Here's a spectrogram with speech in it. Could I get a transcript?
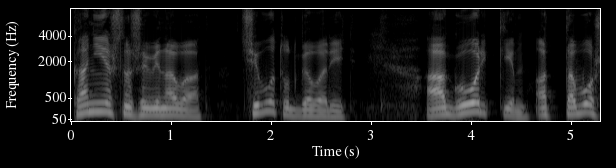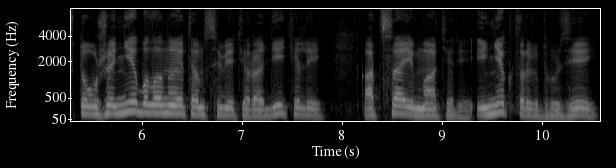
Конечно же, виноват. Чего тут говорить? А горьким от того, что уже не было на этом свете родителей, отца и матери, и некоторых друзей.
